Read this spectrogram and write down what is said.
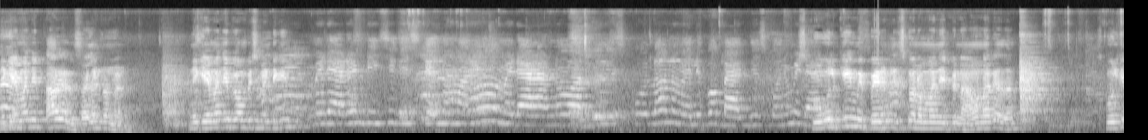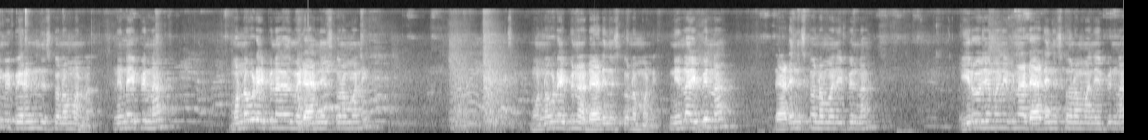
నీకేమని సైలెంట్ ఉన్నాడు. నీకేమని చెప్పి పంపించిన ఇంటికి? టీసీ తీసుకెళ్ళమను మీ డాడీ నువ్వు వద్దు స్కూల్లో నువ్వు వెళ్ళిపో బ్యాగ్ తీసుకొని మీ డాడీ స్కూల్కి మీ పేరెంట్ తీసుకురమ్మని చెప్పిన? అవునా కదా? స్కూల్కి మీ పేరెంట్ని తీసుకురమ్మన్నా నేను అయిపోయినా మొన్న కూడా అయిపోయినా కదా మీ డాడీని తీసుకురమ్మని మొన్న కూడా అయిపోయినా డాడీని తీసుకురమ్మని నిన్న అయిపోయినా డాడీని తీసుకురమ్మని చెప్పినా? ఈ రోజు ఏమని చెప్పినా డాడీని తీసుకురమ్మని చెప్పినా?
